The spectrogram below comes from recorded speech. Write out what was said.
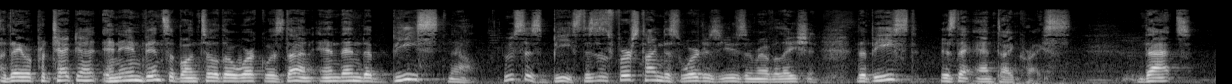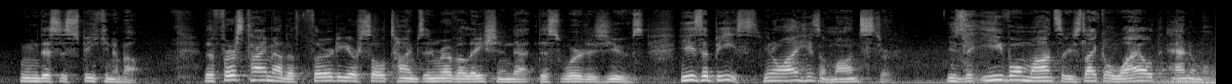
they were protected and invincible until their work was done. And then the beast now Who's this beast? This is the first time this word is used in Revelation. The beast is the Antichrist. That's whom this is speaking about. The first time out of 30 or so times in Revelation that this word is used. He's a beast. You know why? He's a monster. He's the evil monster. He's like a wild animal,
